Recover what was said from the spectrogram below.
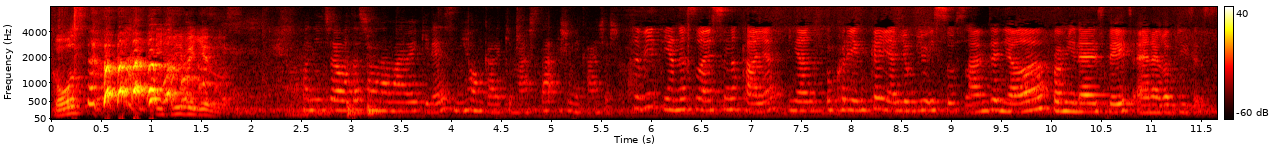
groß, eu amo Jesus. こんにちは、私の名前はエキです。日本から来ました。主に感謝します。Я називаюся Наталя, я українка, я люблю Ісуса. I'm Daniela from United States and I love Jesus.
